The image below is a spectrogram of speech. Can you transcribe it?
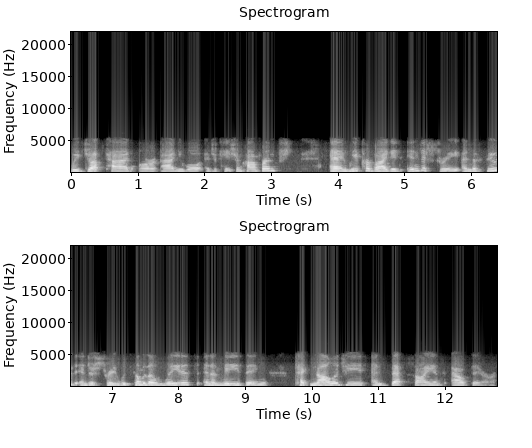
We just had our annual education conference, and we provided industry and the food industry with some of the latest and amazing technologies and best science out there.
